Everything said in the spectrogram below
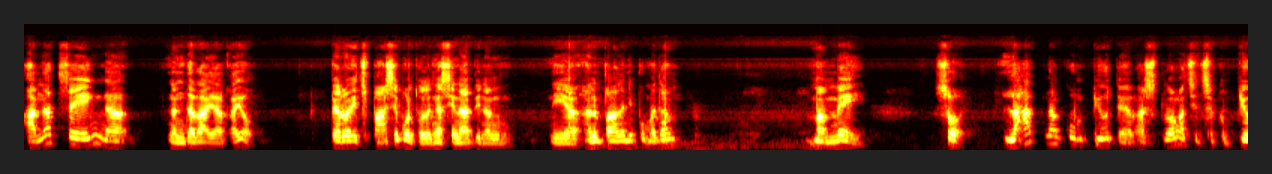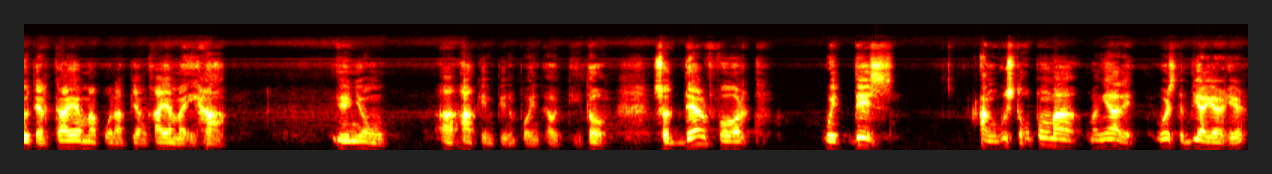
I'm not saying na nandaraya kayo. Pero it's possible, tulad nga sinabi ng, ni, uh, anong pangalan niyo po, madam? Ma'am May. So, lahat ng computer, as long as it's a computer, kaya makurap yan, kaya maihack. Yun yung uh, aking pinopoint out dito. So, therefore, with this, ang gusto ko pong ma- mangyari, where's the BIR here?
